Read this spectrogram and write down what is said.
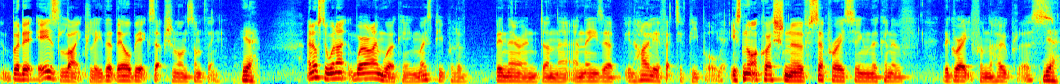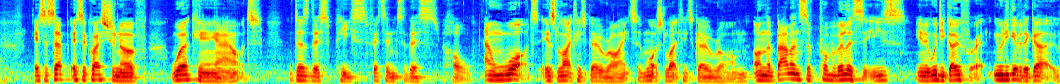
But it is likely that they'll be exceptional on something. Yeah. And also, when I where I'm working, most people have been there and done that, and these are highly effective people. Yeah. It's not a question of separating the kind of the great from the hopeless. Yeah it's a sep- it's a question of working out does this piece fit into this whole? And what is likely to go right and what's likely to go wrong? On the balance of probabilities you know would you go for it? Would you give it a go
